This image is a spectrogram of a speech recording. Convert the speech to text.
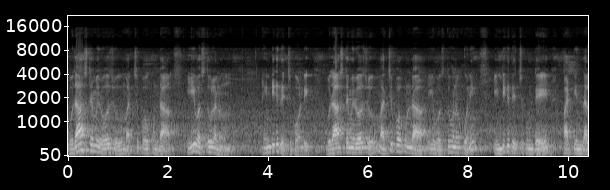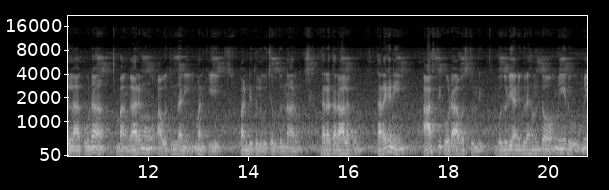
బుధాష్టమి రోజు మర్చిపోకుండా ఈ వస్తువులను ఇంటికి తెచ్చుకోండి. బుధాష్టమి రోజు మర్చిపోకుండా ఈ వస్తువును కొని ఇంటికి తెచ్చుకుంటే పట్టిందల్లా కూడా బంగారము అవుతుందని మనకి పండితులు చెబుతున్నారు. తరతరాలకు తరగని ఆస్తి కూడా వస్తుంది. బుధుడి అనుగ్రహంతో మీరు మీ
